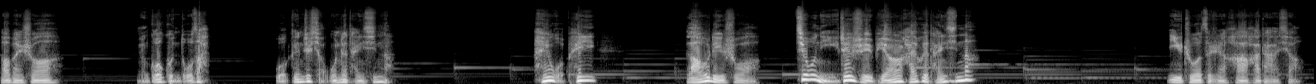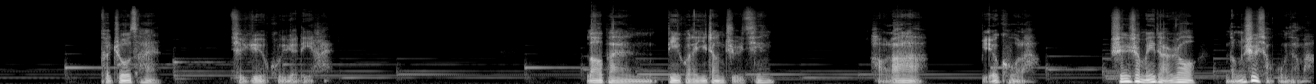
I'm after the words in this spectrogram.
老板说：“你给我滚犊子，我跟这小姑娘谈心呢。”哎，我呸！老李说：“就你这水平，还会谈心呢？”一桌子人哈哈大笑，可周灿却越哭越厉害。老板递过来一张纸巾：“好啦，别哭了，身上没点肉能是小姑娘吗？”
